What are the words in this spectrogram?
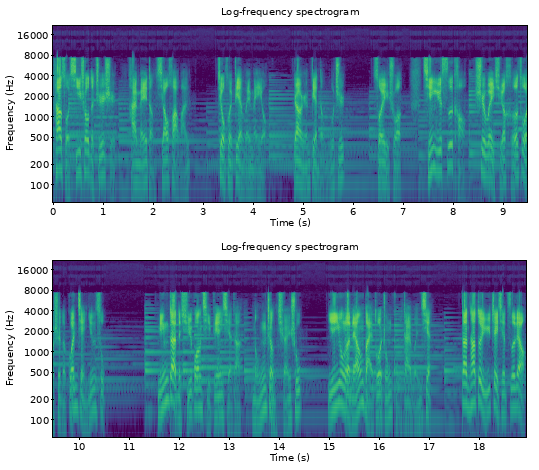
他所吸收的知识还没等消化完，就会变为没有，让人变得无知。所以说，勤于思考是为学和做事的关键因素。明代的徐光启编写的《农政全书》，引用了两百多种古代文献，但他对于这些资料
